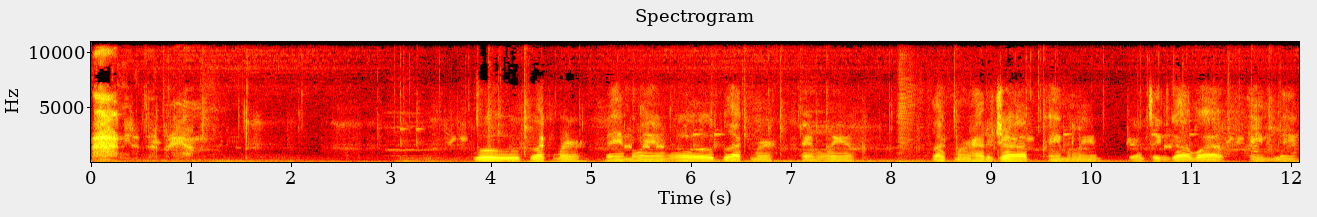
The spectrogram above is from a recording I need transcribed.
Ah, I needed that ram. Whoa, Blackmer. Bam lamb. Whoa, Blackmer. Bam lamb. Blackmer had a job. Bam lamb. Dancing got wild. Bam lamb.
